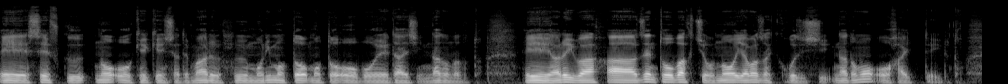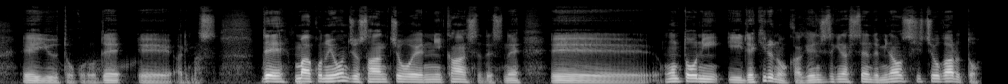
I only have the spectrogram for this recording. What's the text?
えー、制服の経験者でもある森本元防衛大臣などなどと、えー、あるいは前東幕長の山崎浩二氏なども入っていると。いうところで、あります。で、まあ、この43兆円に関してですね、えー、本当にできるのか、現実的な視点で見直す必要があると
